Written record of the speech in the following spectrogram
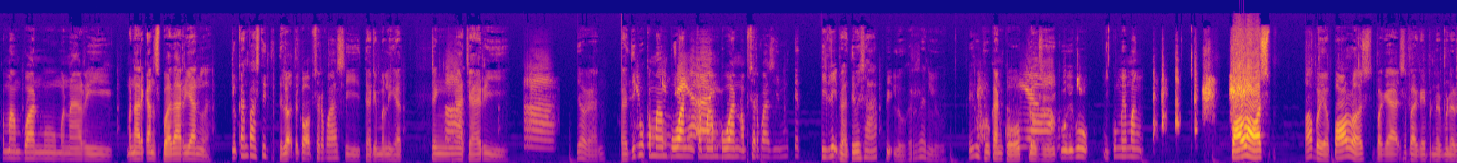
kemampuanmu menari, menarikan sebuah tarian lah. Itu kan pasti didelok teko observasi dari melihat sing Ah. ngajari. hmm. Ya kan? Berarti Ya, ku mungkin kemampuan sih, ya. kemampuan observasimu ket cilik berarti wis apik lho, keren lho. Iku bukan goblok Iya, sih, iku iku iku memang polos. Apa ya polos sebagai sebagai bener-bener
